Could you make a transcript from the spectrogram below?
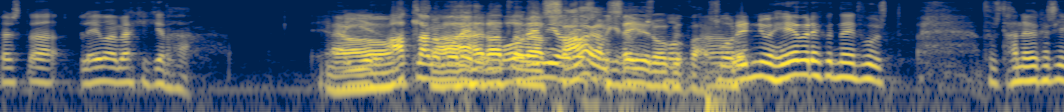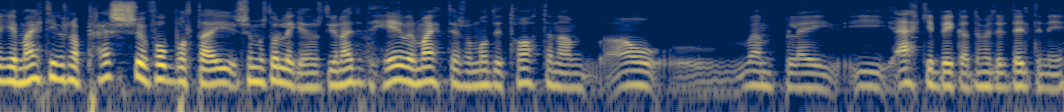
Best að leifa þeim ekki að gera það. Já, það er Mourinho er sagan segir mikið okkur sko. það svo Rinju hefur einhvern veginn þú veist, þú veist, hann hefur kannski ekki mætt í eitthvað svona pressu fótbolta í suma stórleiki, þú veist, United hefur mætt eins og mótið Tottenham á Wembley í ekki byggandum heldur í deildinni,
